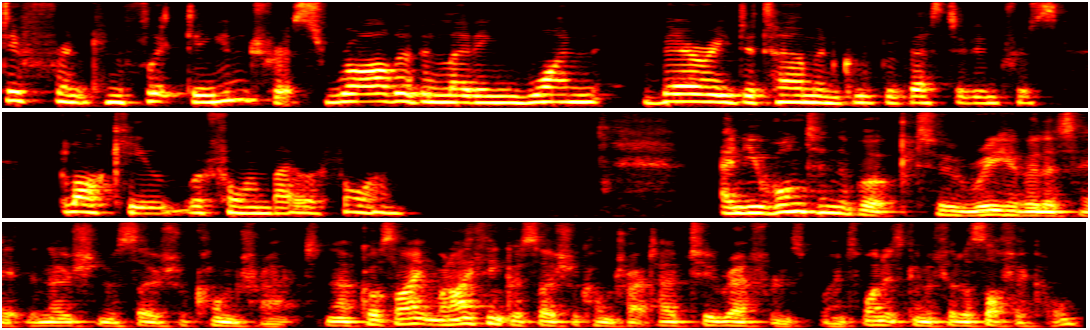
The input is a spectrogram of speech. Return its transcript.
different conflicting interests rather than letting one very determined group of vested interests block you reform by reform. And you want in the book to rehabilitate the notion of social contract. Now, of course, I, when I think of social contract, I have two reference points. One is kind of philosophical,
